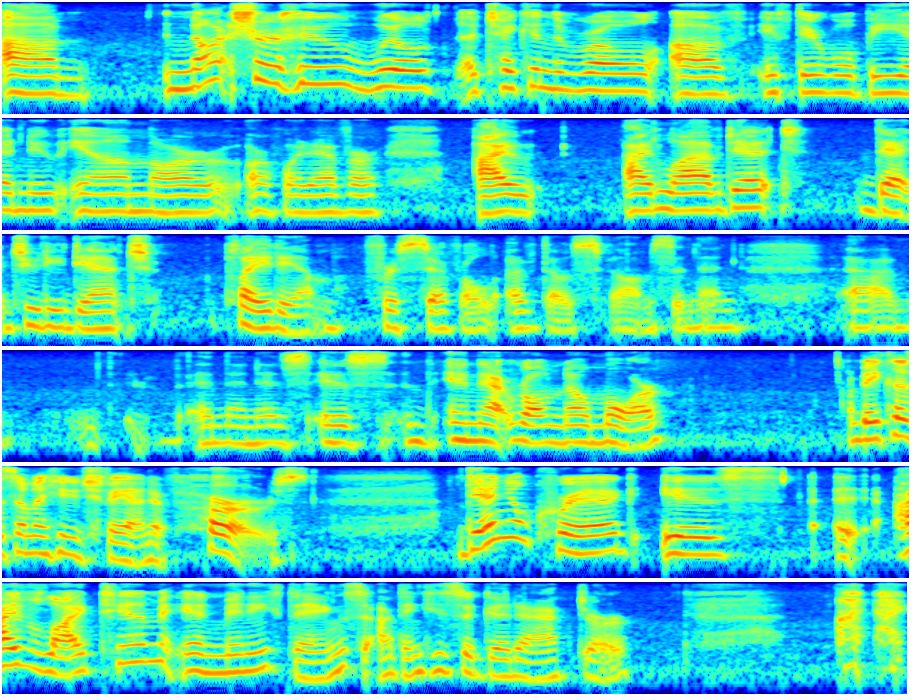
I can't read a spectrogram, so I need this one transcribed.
Um, not sure who will uh, take in the role of if there will be a new M or or whatever. I I loved it that Judi Dench played him for several of those films, and then um, and then is is in that role no more because I'm a huge fan of hers. Daniel Craig is uh, I've liked him in many things. I think he's a good actor. I, I,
